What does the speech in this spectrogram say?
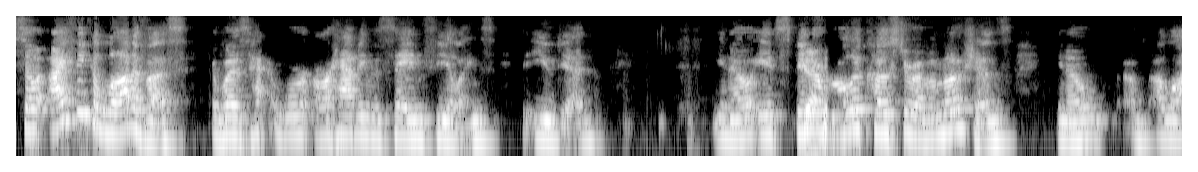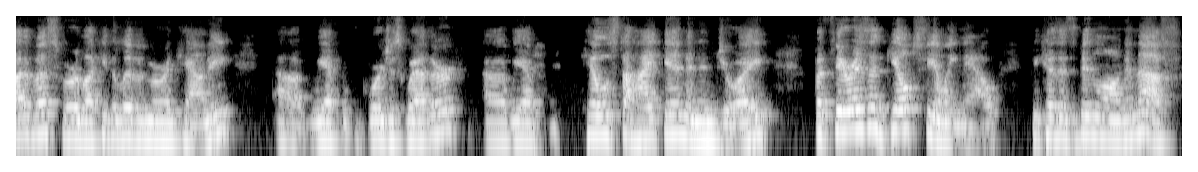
So I think a lot of us was were are having the same feelings that you did. You know, it's been yeah. a roller coaster of emotions. You know, a, a, lot of us were lucky to live in Marin County. Uh, we have gorgeous weather. Uh, we have hills to hike in and enjoy. But there is a guilt feeling now because it's been long enough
